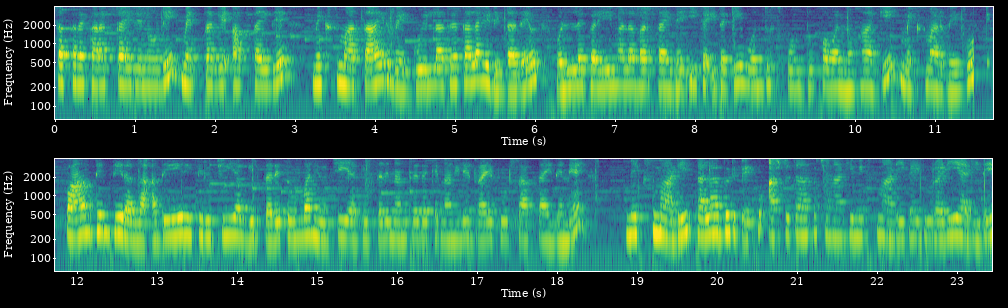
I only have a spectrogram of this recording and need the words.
ಸಕ್ಕರೆ ಕರಗ್ತಾ ಇದೆ ನೋಡಿ, ಮೆತ್ತಗೆ ಆಗ್ತಾ ಇದೆ. ಮಿಕ್ಸ್ ಮಾಡ್ತಾ ಇರಬೇಕು, ಇಲ್ಲಾದರೆ ತಲೆ ಹಿಡಿತದೆ. ಒಳ್ಳೆ ಪರಿಮಳ ಬರ್ತಾ ಇದೆ. ಈಗ ಇದಕ್ಕೆ ಒಂದು ಸ್ಪೂನ್ ತುಪ್ಪವನ್ನು ಹಾಕಿ ಮಿಕ್ಸ್ ಮಾಡಬೇಕು. ಪಾನ್ ತಿಂತೀರಲ್ಲ, ಅದೇ ರೀತಿ ರುಚಿಯಾಗಿರ್ತದೆ ತುಂಬಾ ರುಚಿಯಾಗಿರ್ತದೆ. ನಂತರ ಇದಕ್ಕೆ ನಾನಿಲ್ಲಿ ಡ್ರೈ ಫ್ರೂಟ್ಸ್ ಹಾಕ್ತಾ ಇದ್ದೇನೆ. ಮಿಕ್ಸ್ ಮಾಡಿ, ತಲ ಬಿಡಬೇಕು. ಅಷ್ಟು ತನಕ ಚೆನ್ನಾಗಿ ಮಿಕ್ಸ್ ಮಾಡಿ, ಈಗ ಇದು ರೆಡಿಯಾಗಿದೆ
